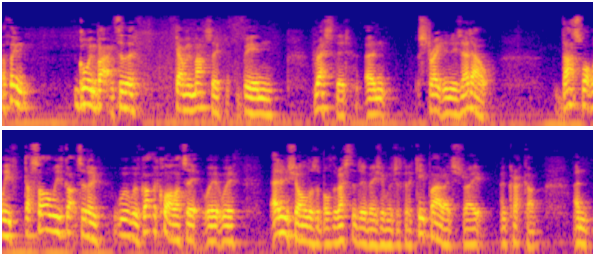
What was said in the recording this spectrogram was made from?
I think going back to the Gavin Massey being rested and straightening his head out, that's what we've. That's all we've got to do. We, we've got the quality. We're, we're head and shoulders above the rest of the division. We've just got to keep our heads straight and crack on. And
